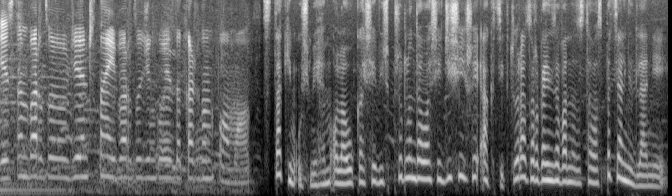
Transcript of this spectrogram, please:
Jestem bardzo wdzięczna i bardzo dziękuję za każdą pomoc. Z takim uśmiechem Ola Łukasiewicz przyglądała się dzisiejszej akcji, która zorganizowana została specjalnie dla niej.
